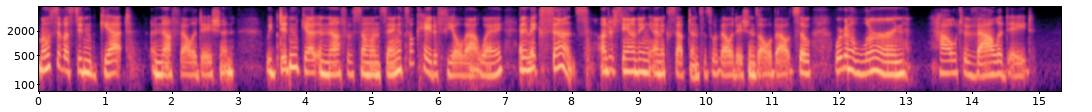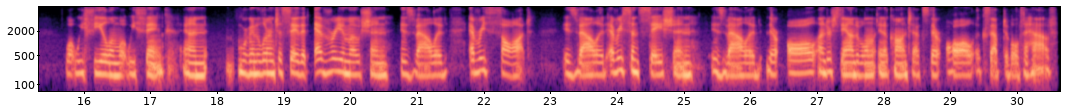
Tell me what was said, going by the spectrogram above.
most of us didn't get enough validation we didn't get enough of someone saying it's okay to feel that way and it makes sense understanding and acceptance is what validation is all about so we're going to learn how to validate what we feel and what we think. And we're going to learn to say that every emotion is valid, every thought is valid, every sensation is valid. They're all understandable in a context, they're all acceptable to have.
